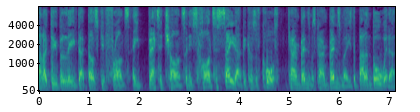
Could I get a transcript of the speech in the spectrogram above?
And I do believe that does give France a better chance. And it's hard to say that because, of course, Karim Benzema's Karim Benzema. He's the Ballon d'Or winner.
